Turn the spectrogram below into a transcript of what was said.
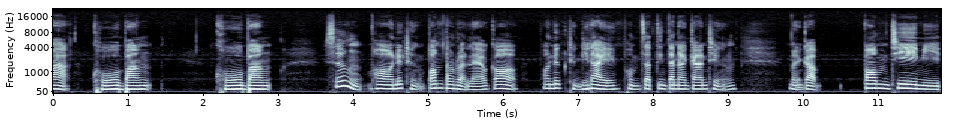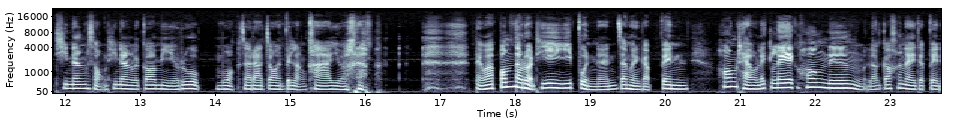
ว่าโคบังโคบัง ซึ่งพอนึกถึงป้อมตำรวจแล้วก็พอนึกถึงที่ใดผมจะจินตนาการถึงเหมือนกับป้อมที่มีที่นั่งสองที่นั่ง แล้วก็มีรูปหมวกจราจรเป็นหลังคาอยู่ครับ แต่ว่าป้อมตำรวจที่ญี่ปุ่นนั้นจะเหมือนกับเป็นห้องแถวเล็กๆ ห้องหนึ่งแล้วก็ข้างในจะเป็น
